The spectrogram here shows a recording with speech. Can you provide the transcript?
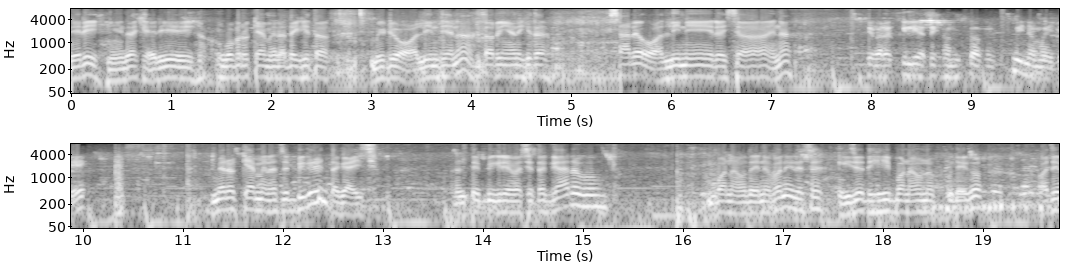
धेरै हिँड्दाखेरि गोप्रो क्यामेरादेखि त भिडियो हल्लिन्थेन तर यहाँदेखि त साह्रै हल्लिने रहेछ होइन? त्यही भएर क्लियर देखाउनु सकेको छुइनँ मैले। मेरो क्यामेरा चाहिँ बिग्रियो नि त गाइज अनि त्यो बिग्रिएपछि त गाह्रो भयो। बनाउँदैन पनि रहेछ। हिजोदेखि बनाउन कुदेको अझै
